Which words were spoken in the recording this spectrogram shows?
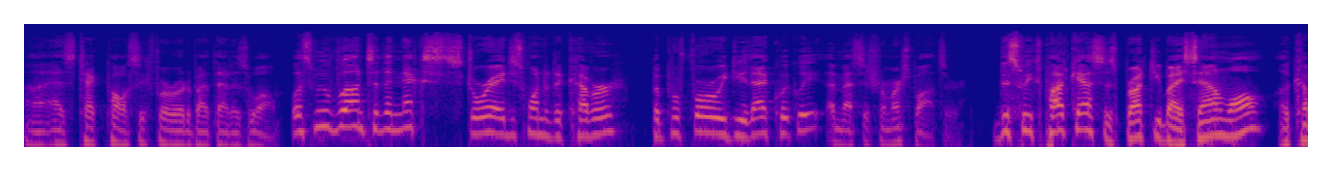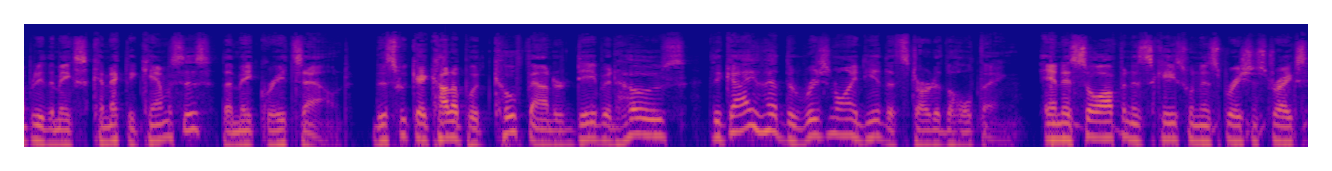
Uh, as TechPaul64 wrote about that as well. Let's move on to the next story I just wanted to cover. But before we do that, quickly, a message from our sponsor. This week's podcast is brought to you by Soundwall, a company that makes connected canvases that make great sound. This week I caught up with co-founder David Hose, the guy who had the original idea that started the whole thing. And as so often is the case when inspiration strikes,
